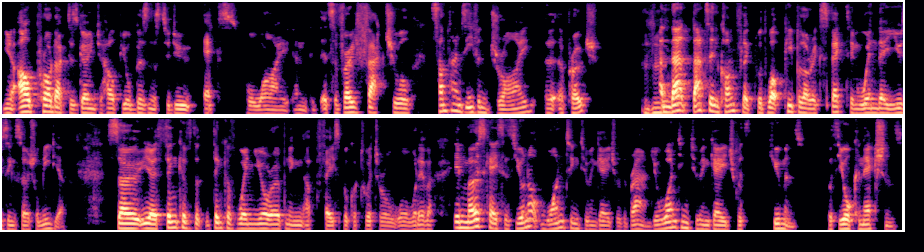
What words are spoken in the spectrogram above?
you know, our product is going to help your business to do X or Y. And it's a very factual, sometimes even dry uh, approach. Mm-hmm. And that that's in conflict with what people are expecting when they're using social media. So you know, think of the, think of when you're opening up Facebook or Twitter or, or whatever. In most cases, you're not wanting to engage with the brand. You're wanting to engage with humans with your connections,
